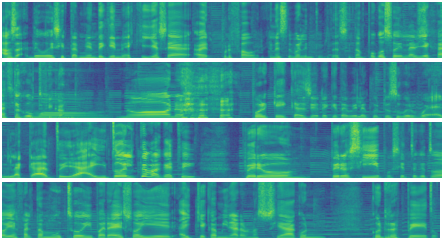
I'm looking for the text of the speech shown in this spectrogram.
o sea, debo decir también de que no es que yo sea. A ver, por favor, que no se malinterprete. Si tampoco soy la vieja así como. No, no, no. Porque hay canciones que también las encuentro súper buenas, las canto y hay todo el tema, ¿cachai? Pero, pero sí, pues siento que todavía falta mucho y para eso hay, hay que caminar a una sociedad con, con respeto.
